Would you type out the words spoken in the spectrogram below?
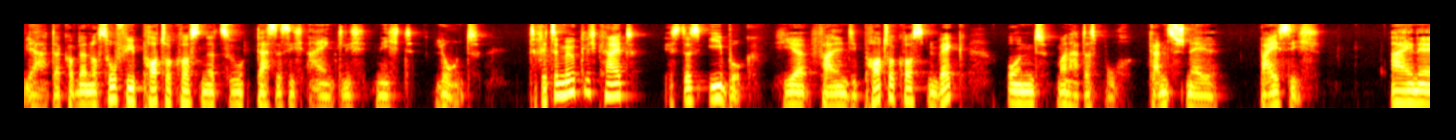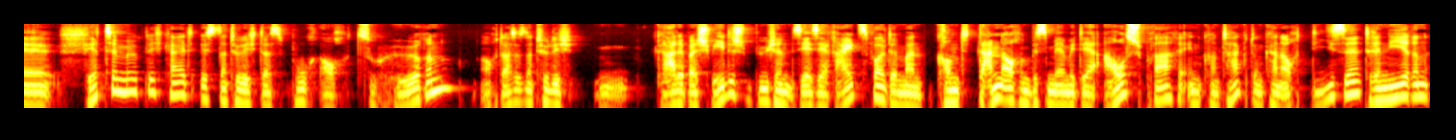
ja, da kommt dann noch so viel Portokosten dazu, dass es sich eigentlich nicht lohnt. Dritte Möglichkeit ist das E-Book. Hier fallen die Portokosten weg und man hat das Buch ganz schnell bei sich. Eine vierte Möglichkeit ist natürlich, das Buch auch zu hören. Auch das ist natürlich hm, gerade bei schwedischen Büchern sehr, sehr reizvoll, denn man kommt dann auch ein bisschen mehr mit der Aussprache in Kontakt und kann auch diese trainieren.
